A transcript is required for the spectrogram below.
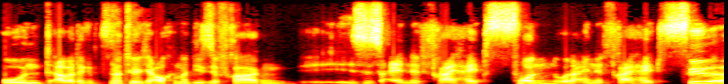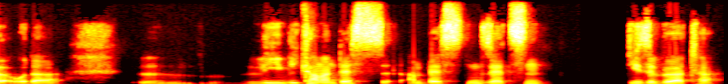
Und aber da gibt es natürlich auch immer diese Fragen, ist es eine Freiheit von oder eine Freiheit für oder äh, wie, wie kann man das am besten setzen, diese Wörter?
